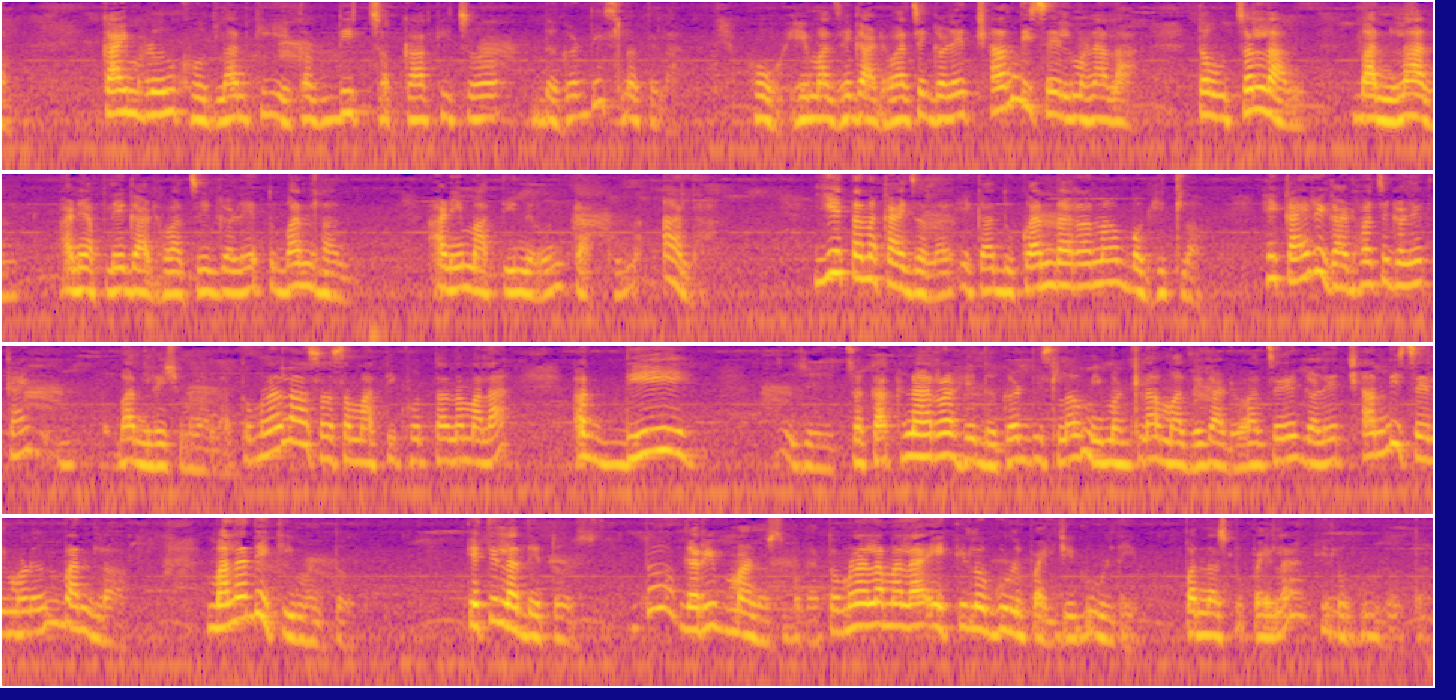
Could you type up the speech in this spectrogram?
काय म्हणून खोदला? की एक अगदी चकाकीचं दगड दिसलं त्याला. हो हे माझे गाढवाचे गळे छान दिसेल म्हणाला. तर उचलला बांधलान आणि आपले गाढवाचे गळेत बांधलान आणि माती नेऊन टाकून आला. येताना काय झालं? एका दुकानदारानं बघितलं. हे काय रे गाढवाचे गळेत काय बांधलेश म्हणाला? तो म्हणाला असं असं माती खोदताना मला अगदी चकाकणारं हे दगड दिसलं. मी म्हटलं माझे गाढवाचे गळे छान दिसेल म्हणून बांधलं. मला दे की म्हणतो. कितीला देतोस? तो गरीब माणूस बघा. तो म्हणाला मला एक किलो गुळ पाहिजे गुळ दे. पन्नास रुपयाला किलो गुळ होतं.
